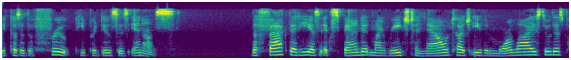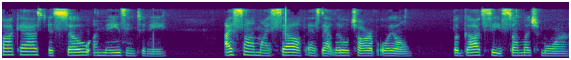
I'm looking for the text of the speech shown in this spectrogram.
because of the fruit He produces in us. The fact that he has expanded my reach to now touch even more lives through this podcast is so amazing to me. I saw myself as that little jar of oil, but God sees so much more.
